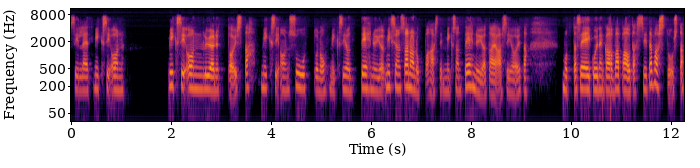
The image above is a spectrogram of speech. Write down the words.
sille, että miksi on, miksi on lyönyt toista, miksi on suuttunut, miksi on, tehnyt jo, miksi on sanonut pahasti, miksi on tehnyt jotain asioita, mutta se ei kuitenkaan vapauta siitä vastuusta.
